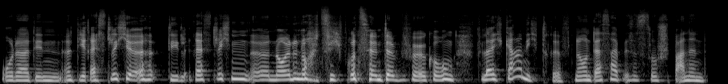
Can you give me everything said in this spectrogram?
oder den, äh, die, restliche, die restlichen äh, 99 Prozent der Bevölkerung vielleicht gar nicht trifft. Ne? Und deshalb ist es so spannend,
